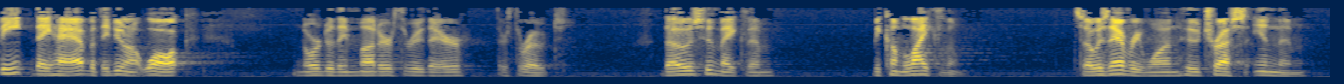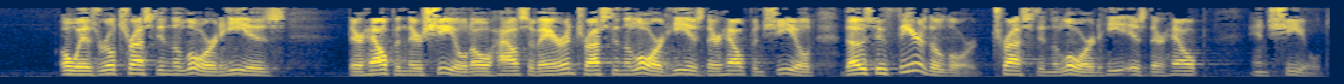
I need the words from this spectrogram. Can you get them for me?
Feet they have, but they do not walk. Nor do they mutter through their, their throat. Those who make them become like them. So is everyone who trusts in them. O Israel, trust in the Lord. He is their help and their shield. O house of Aaron, trust in the Lord. He is their help and shield. Those who fear the Lord, trust in the Lord. He is their help and shield.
